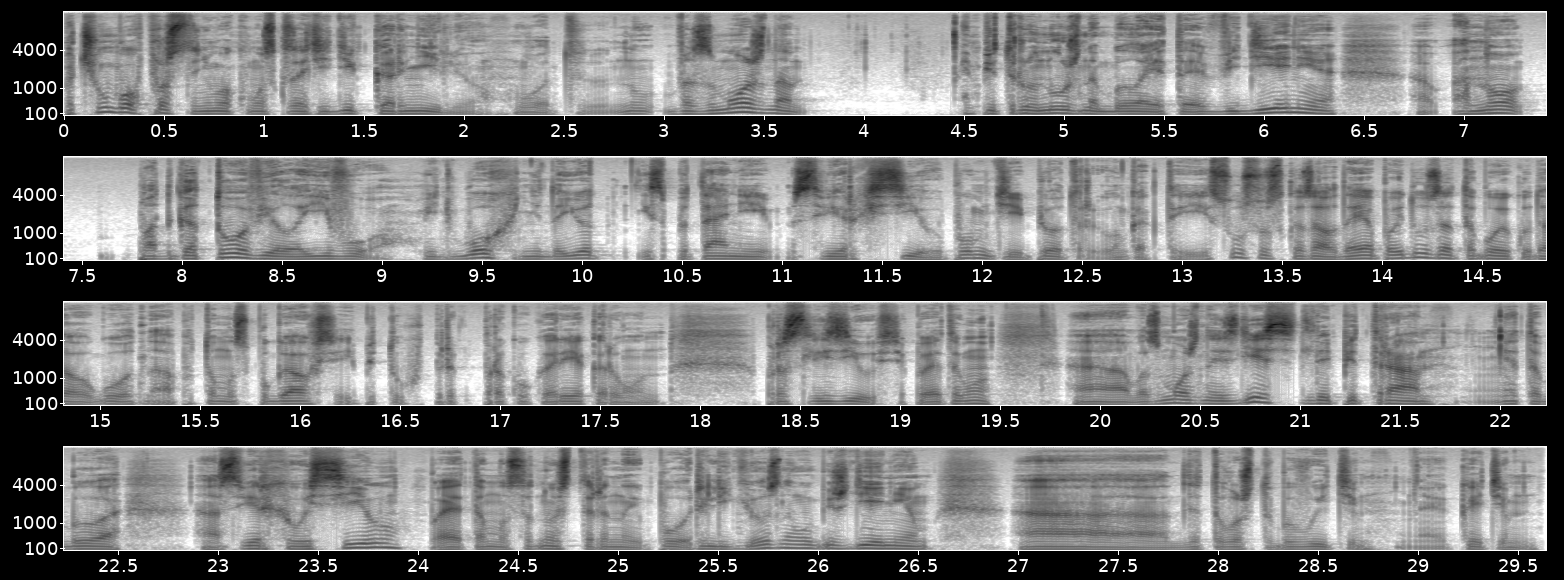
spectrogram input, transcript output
почему Бог просто не мог ему сказать, иди к Корнилию? Вот, ну, возможно, Петру нужно было это видение, оно подготовила его. Ведь Бог не дает испытаний сверх сил. Помните, Петр, он как-то Иисусу сказал, да я пойду за тобой куда угодно, а потом испугался, и петух прокукарекал, он прослезился. Поэтому, а, возможно, и здесь для Петра это было а, сверх его сил, поэтому, с одной стороны, по религиозным убеждениям, а, для того, чтобы выйти э, к этим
